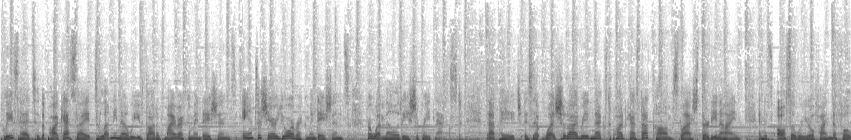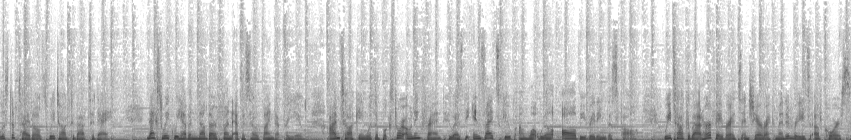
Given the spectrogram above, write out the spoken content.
Please head to the podcast site to let me know what you thought of my recommendations and to share your recommendations for what Melody should read next. That page is at whatshouldireadnextpodcast.com slash 39, and it's also where you'll find the full list of titles we talked about today. Next week, we have another fun episode lined up for you. I'm talking with a bookstore owning friend who has the inside scoop on what we'll all be reading this fall. We talk about her favorites and share recommended reads, of course,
